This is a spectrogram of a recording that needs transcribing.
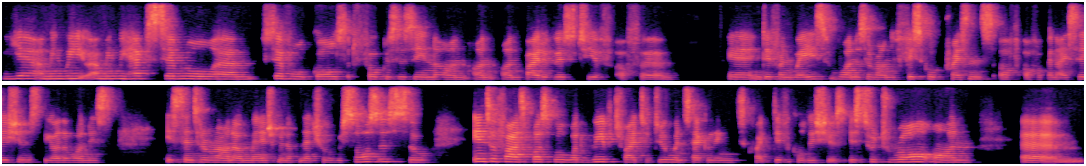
Yeah, I mean we I mean we have several um, several goals that focuses in on on on biodiversity of, of uh, in different ways. One is around the physical presence of, of organizations. The other one is is centered around our management of natural resources. So insofar as possible, what we've tried to do when tackling these quite difficult issues is to draw on um,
